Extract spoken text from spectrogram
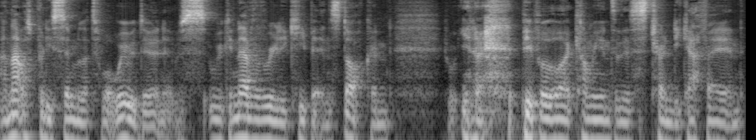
And that was pretty similar to what we were doing. It was we could never really keep it in stock. And you know people are like coming into this trendy cafe and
